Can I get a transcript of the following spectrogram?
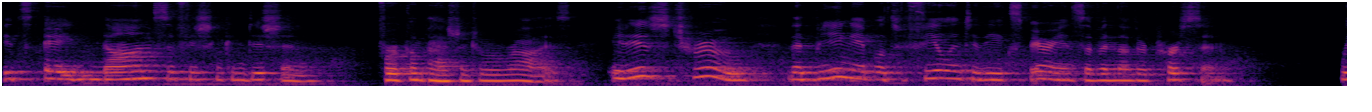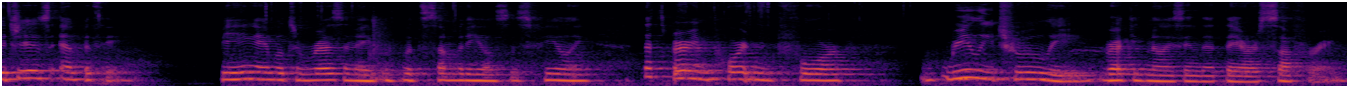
it's a non sufficient condition for compassion to arise. It is true that being able to feel into the experience of another person, which is empathy, being able to resonate with what somebody else is feeling, that's very important for really truly recognizing that they are suffering.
